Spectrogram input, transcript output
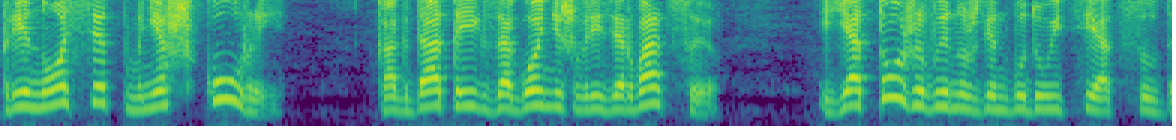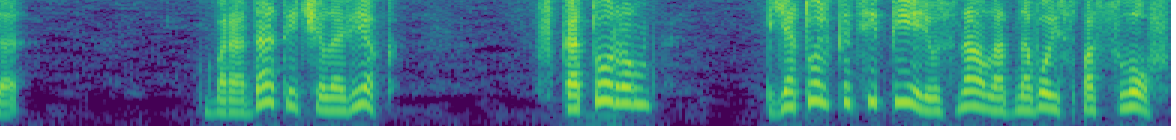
приносят мне шкуры. Когда ты их загонишь в резервацию, я тоже вынужден буду уйти отсюда. Бородатый человек, в котором я только теперь узнал одного из послов,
